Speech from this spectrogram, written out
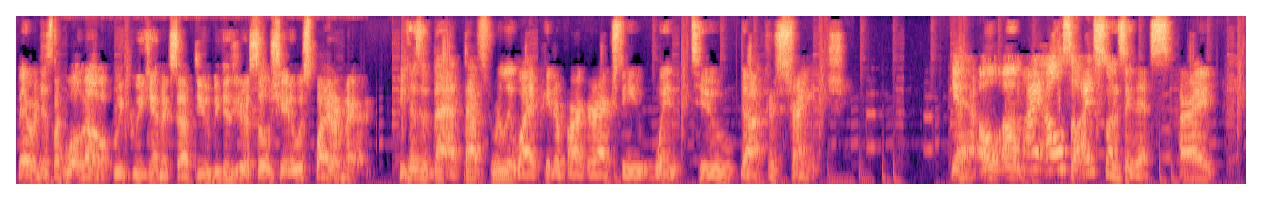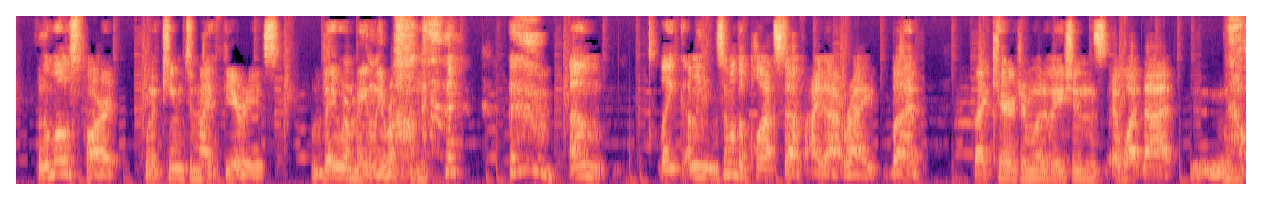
they were just Like, well, no, we, we can't accept you because you're associated with Spider-Man. because of that, that's really why Peter Parker actually went to Doctor Strange. Yeah. Oh, um, I also I just want to say this. All right. For the most part, when it came to my theories, they were mainly wrong. um, like I mean, some of the plot stuff I got right, but like character motivations and whatnot, no.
